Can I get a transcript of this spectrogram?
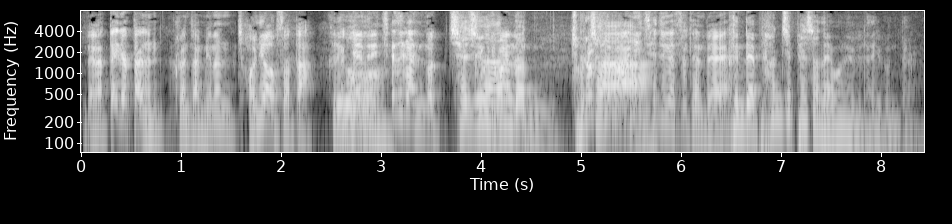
내가 때렸다는 그런 장면은 전혀 없었다. 그리고 걔들이 체증한 것 체증한 것조차 그렇게 많이 체증했을 텐데. 근데 편집해서 내보냅니다 이분들.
